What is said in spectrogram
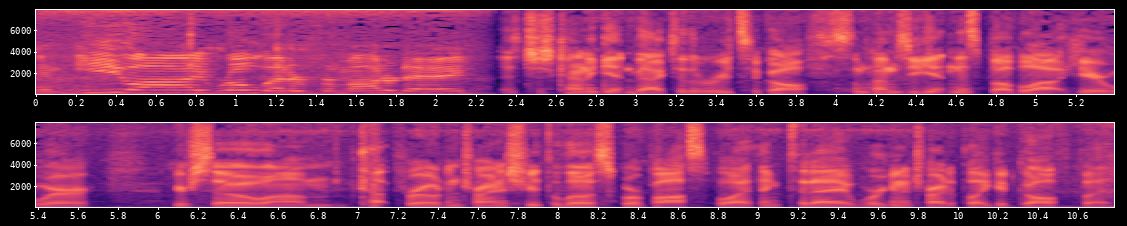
An Eli row letter from Mater Dei. It's just kind of getting back to the roots of golf. Sometimes you get in this bubble out here where you're so um, cutthroat and trying to shoot the lowest score possible. I think today we're going to try to play good golf, but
